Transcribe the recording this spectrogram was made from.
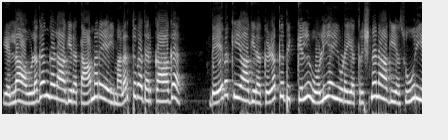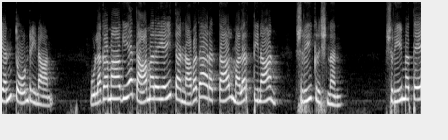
எல்லா உலகங்களாகிற தாமரையை மலர்த்துவதற்காக தேவகியாகிற கிழக்கு திக்கில் ஒளியையுடைய கிருஷ்ணனாகிய சூரியன் தோன்றினான். உலகமாகிய தாமரையை தன் அவதாரத்தால் மலர்த்தினான் ஸ்ரீகிருஷ்ணன். ஸ்ரீமதே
